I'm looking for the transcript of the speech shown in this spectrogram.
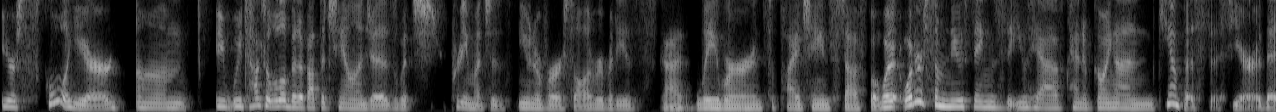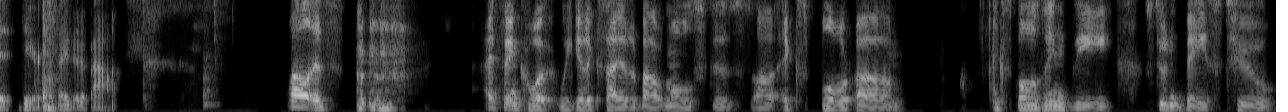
your school year. Um, we talked a little bit about the challenges, which pretty much is universal. Everybody's got labor and supply chain stuff. But what what are some new things that you have kind of going on campus this year that, that you're excited about? Well, it's. I think what we get excited about most is uh, explore, um exposing the student base to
